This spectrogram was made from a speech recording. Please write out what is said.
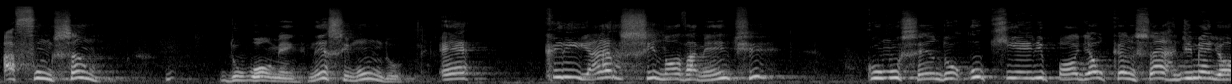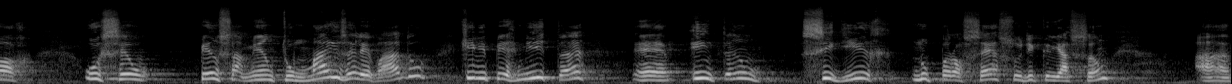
a função do homem nesse mundo é criar-se novamente como sendo o que ele pode alcançar de melhor, o seu pensamento mais elevado que lhe permita, é, então, seguir no processo de criação, a,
